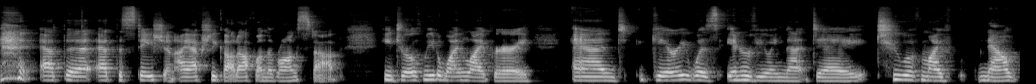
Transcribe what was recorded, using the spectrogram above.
at the at the station. I actually got off on the wrong stop. He drove me to Wine Library and Gary was interviewing that day two of my now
